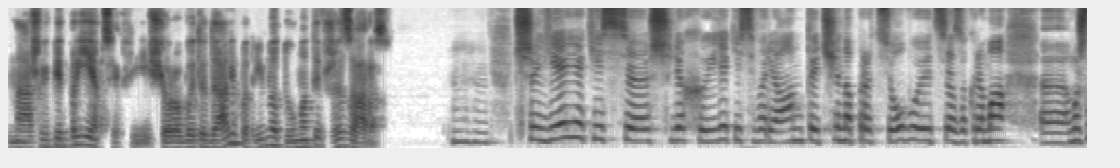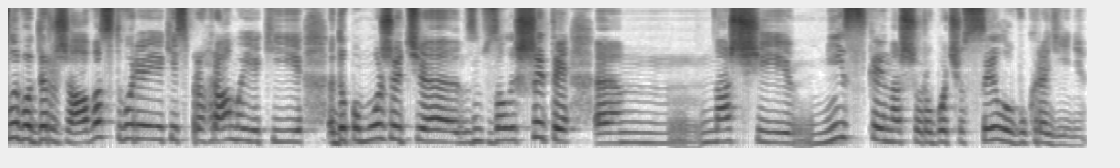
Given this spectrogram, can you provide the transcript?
наших підприємців. І що робити далі, потрібно думати вже зараз. Чи є якісь е, шляхи, якісь варіанти, чи напрацьовуються? Зокрема, е, можливо, держава створює якісь програми, які допоможуть е, залишити ем, наші мізки, нашу робочу силу в Україні?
